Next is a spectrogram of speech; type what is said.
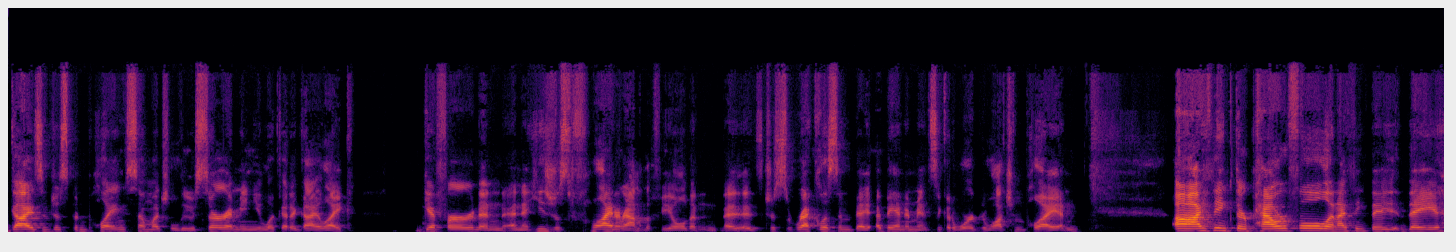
guys have just been playing so much looser. I mean, you look at a guy like Gifford, and and he's just flying around the field, and it's just reckless and ab- abandonment. It's a good word to watch him play, and uh, I think they're powerful, and I think they they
